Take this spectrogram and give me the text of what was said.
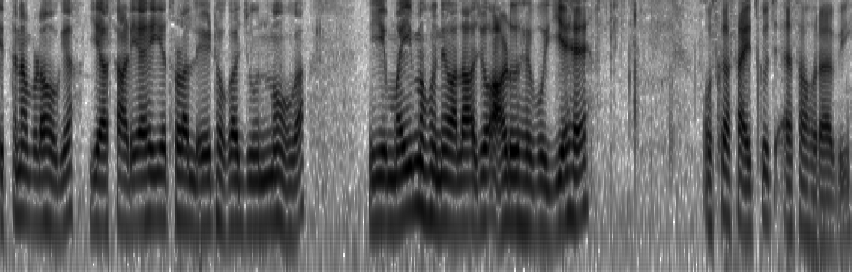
इतना बड़ा हो गया। ये आषाढ़िया है, ये थोड़ा लेट होगा, जून में होगा। ये मई में होने वाला जो आड़ू है, वो ये है। उसका साइज़ कुछ ऐसा हो रहा है अभी।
